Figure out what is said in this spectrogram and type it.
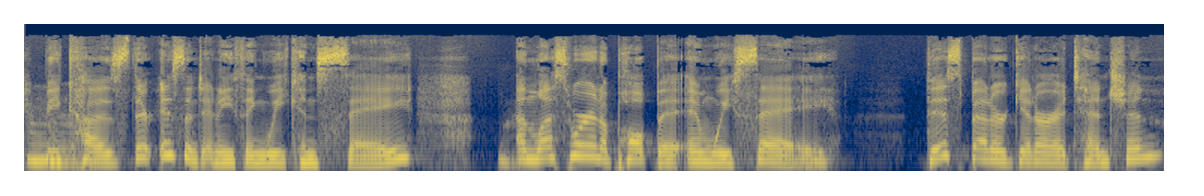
mm. because there isn't anything we can say unless we're in a pulpit and we say, this better get our attention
